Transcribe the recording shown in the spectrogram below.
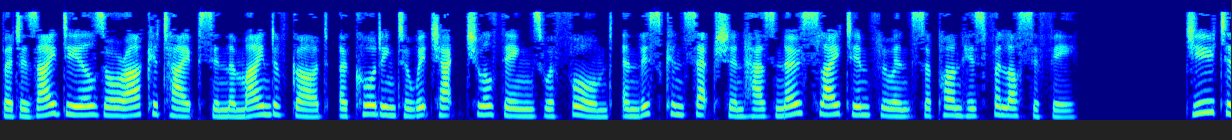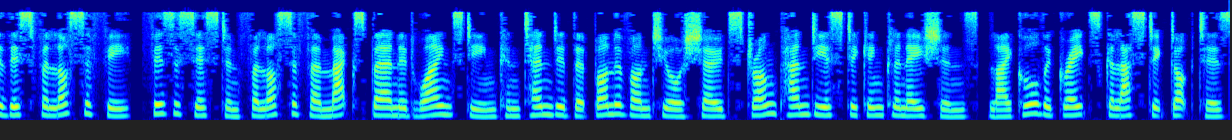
but as ideals or archetypes in the mind of God, according to which actual things were formed, and this conception has no slight influence upon his philosophy. Due to this philosophy, physicist and philosopher Max Bernhard Weinstein contended that Bonaventure showed strong pandeistic inclinations. Like all the great scholastic doctors,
